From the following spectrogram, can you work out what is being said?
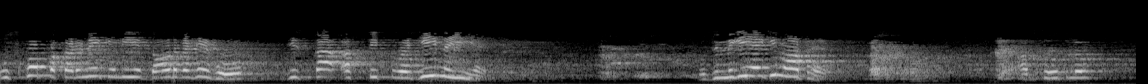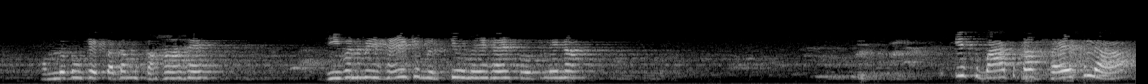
उसको पकड़ने के लिए दौड़ रहे हो, जिसका अस्तित्व ही नहीं है। वो ज़िंदगी है कि मौत है? अब सोच लो, हम लोगों के कदम कहाँ है? जीवन में है कि मृत्यु में है? सोच लेना। इस बात का फैसला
